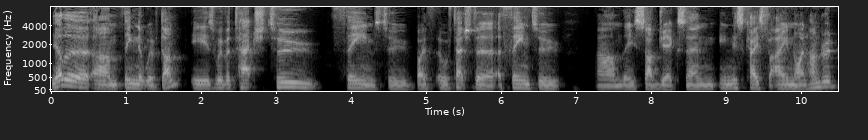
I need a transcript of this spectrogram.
The other um, thing that we've done is we've attached two themes to both, we've attached a, a theme to um, these subjects. And in this case for AIM 900,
